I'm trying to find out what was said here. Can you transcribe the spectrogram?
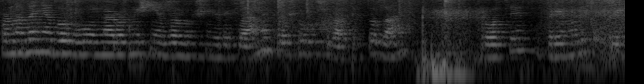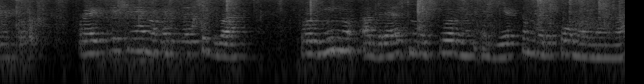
про надання дозволу на розміщення зовнішньої реклами, прошу голосувати. Хто за? Проти? Утримались? Прийнято. Проект рішення номер 22 про зміну адрес новоствореним об'єктом нерухомого майна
